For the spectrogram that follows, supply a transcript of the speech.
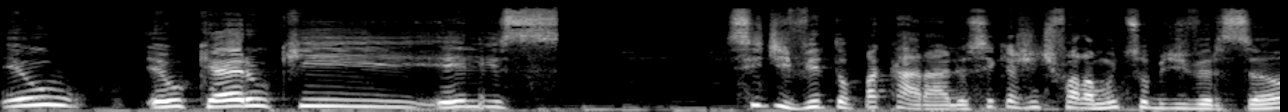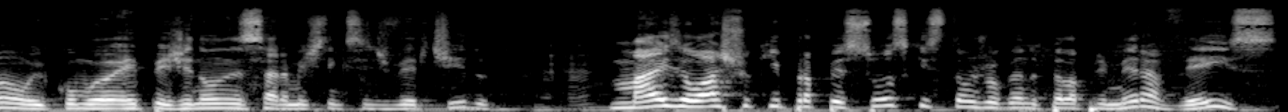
eu, eu quero que eles se divirtam pra caralho. Eu sei que a gente fala muito sobre diversão e como o RPG não necessariamente tem que ser divertido. Mas eu acho que para pessoas que estão jogando pela primeira vez,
